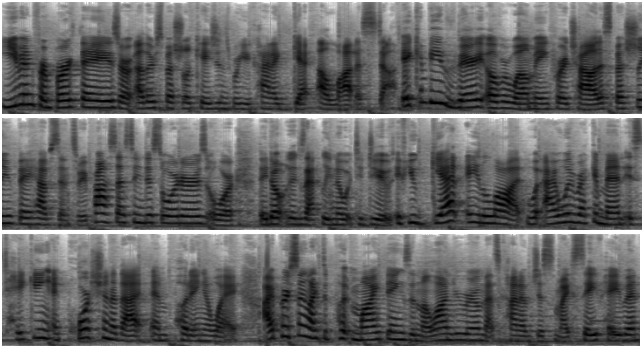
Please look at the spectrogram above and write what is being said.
even for birthdays or other special occasions where you kind of get a lot of stuff. It can be very overwhelming for a child, especially if they have sensory processing disorders or they don't exactly know what to do. If you get a lot, what I would recommend is taking a portion of that and putting away. I personally like to put my things in the laundry room. That's kind of just my safe haven.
